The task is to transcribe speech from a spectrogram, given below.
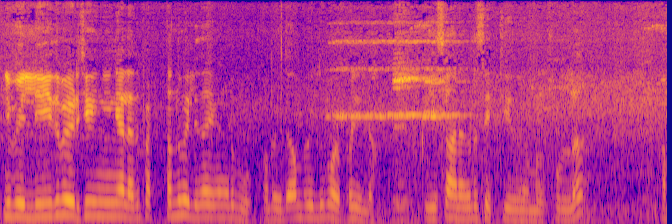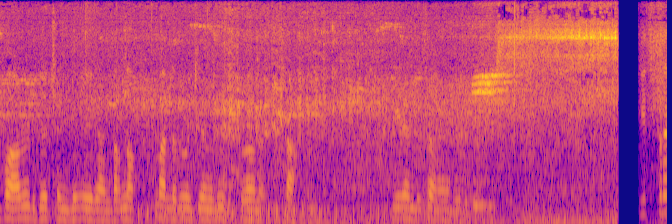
ഇനി വലിയ ഇത് മേടിച്ച് കഴിഞ്ഞ് കഴിഞ്ഞാൽ അത് പെട്ടെന്ന് വലുതായി അങ്ങോട്ട് പോകും. അപ്പോൾ ഇതാകുമ്പോൾ വലിയ കുഴപ്പമില്ല. ഈ സാധനങ്ങൾ സെറ്റ് ചെയ്തു നമ്മൾ ഫുള്ള് അപ്പോൾ ആൾ എടുത്തിട്ടുണ്ട് രണ്ടെണ്ണം നല്ലത് വെച്ച് അങ്ങോട്ട് എടുത്തതാണ്. കേട്ടോ ഈ രണ്ട് സാധനങ്ങൾ എടുത്തു ഇത്ര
